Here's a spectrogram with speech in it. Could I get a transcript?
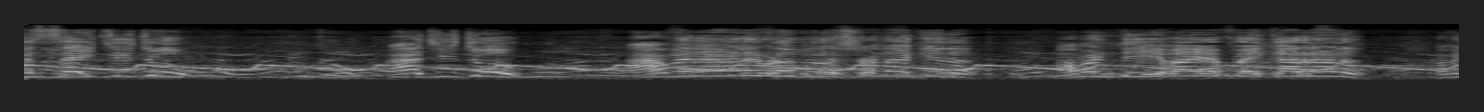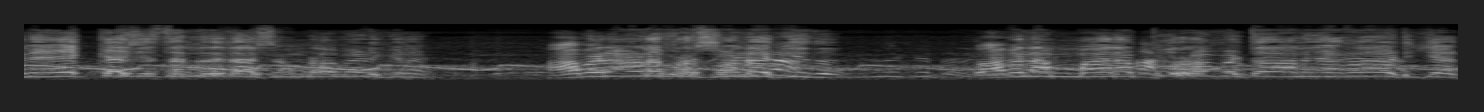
എസ് ഐ ജിജു. ആ ജിജു. അവനാണ് ഇവിടെ പ്രശ്നമുണ്ടാക്കിയത്. അവൻ ഡിവൈഎഫ്ഐക്കാരനാണ് അവൻ എ കെ ജി സെന്ററിൽ ശമ്പളം മേടിക്കണേ. അവനാണ് പ്രശ്നം ഉണ്ടാക്കിയത്. അവനെ മനഃപൂർവം വിട്ടതാണ് ഞങ്ങൾ അടിക്കാൻ.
